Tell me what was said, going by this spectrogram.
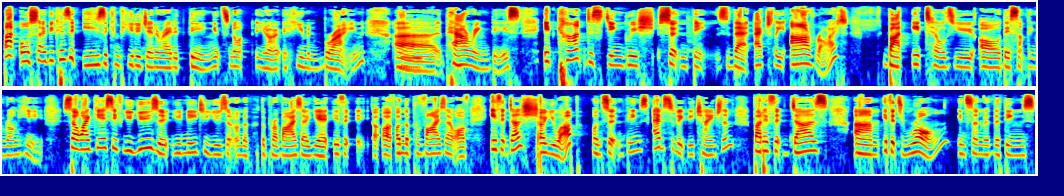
but also because it is a computer generated thing, it's not, you know, a human brain uh, powering this, it can't distinguish certain things that actually are right but it tells you, oh, there's something wrong here. So I guess if you use it, you need to use it on the, the proviso. Yet, if it uh, on the proviso of if it does show you up on certain things, absolutely change them. But if it does, um, if it's wrong in some of the things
